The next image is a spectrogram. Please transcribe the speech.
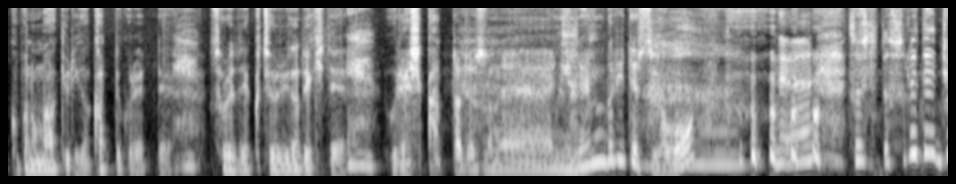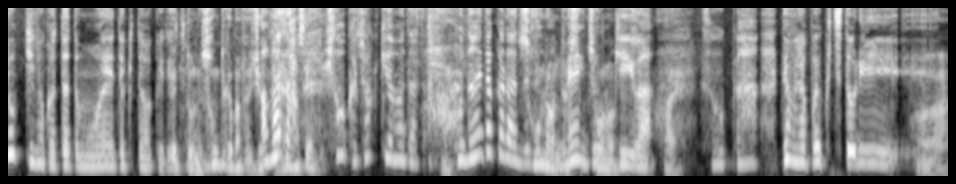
コパのマーキュリーが勝ってくれて、それで口取りができて、ええ。嬉しかったですね。2年ぶりですよ。あね。そしてそれでジョッキーの方ともお会いできたわけですえっとねその時はまだジョッキーありませんでした。そうかジョッキーはまだ、はい。この間からですもんねジョッキーは。はい、そうか。でもやっぱり口取り、は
